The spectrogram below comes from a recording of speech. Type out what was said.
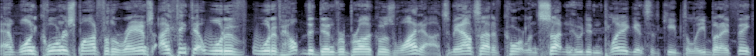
at one corner spot for the Rams, I think that would have would have helped the Denver Broncos wideouts. I mean, outside of Courtland Sutton, who didn't play against the keep the lead, but I think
